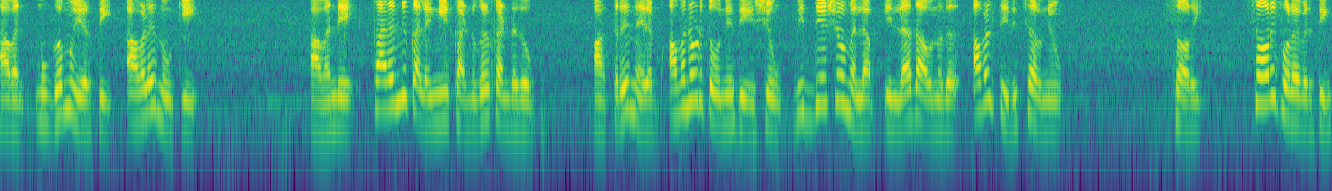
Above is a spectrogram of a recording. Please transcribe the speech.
അവൻ മുഖം ഉയർത്തി അവളെ നോക്കി. അവന്റെ കരഞ്ഞു കലങ്ങിയ കണ്ണുകൾ കണ്ടതും അത്രയും നേരം അവനോട് തോന്നിയ ദേഷ്യവും വിദ്വേഷവുമെല്ലാം ഇല്ലാതാവുന്നത് അവൾ തിരിച്ചറിഞ്ഞു. സോറി. സോറി ഫോർ എവറിത്തിങ്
